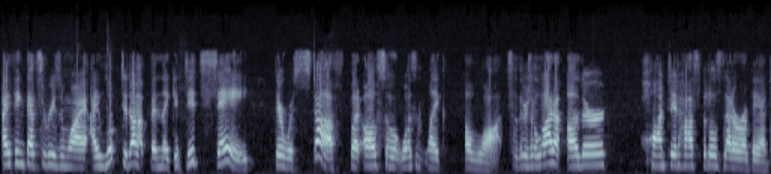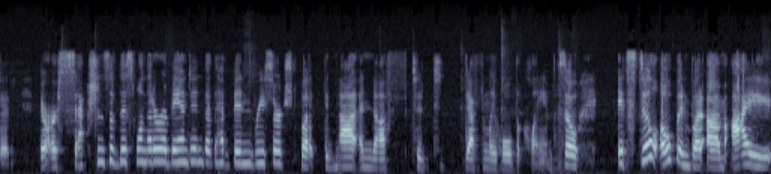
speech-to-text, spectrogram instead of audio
i think that's the reason why i looked it up and like it did say there was stuff but also it wasn't like a lot so there's a lot of other haunted hospitals that are abandoned. There are sections of this one that are abandoned that have been researched but not enough to, to definitely hold the claim. So it's still open but um i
